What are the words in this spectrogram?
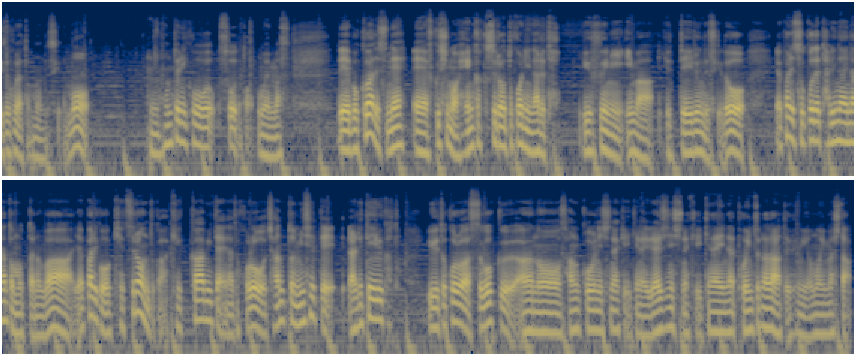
いうところだと思うんですけども、うん、本当にこうそうだと思います。で僕はですね、えー、福島を変革する男になるというふうに今言っているんですけどやっぱりそこで足りないなと思ったのはやっぱりこう結論とか結果みたいなところをちゃんと見せてられているかというところはすごくあの参考にしなきゃいけない大事にしなきゃいけないなポイントだなというふうに思いました。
